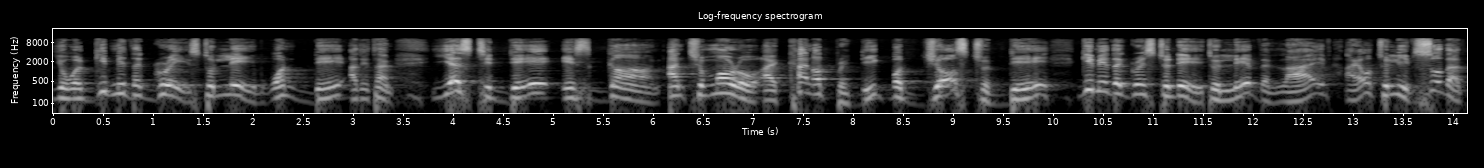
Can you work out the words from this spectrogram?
you will give me the grace to live one day at a time. Yesterday is gone, and tomorrow I cannot predict, but just today, give me the grace today to live the life I ought to live so that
